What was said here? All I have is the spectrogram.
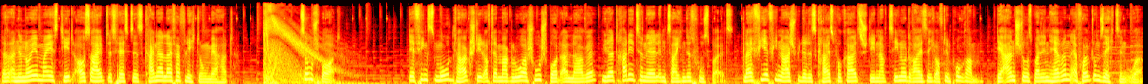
dass eine neue Majestät außerhalb des Festes keinerlei Verpflichtungen mehr hat. Zum Sport. Der Pfingstmontag steht auf der Magloa Schuhsportanlage wieder traditionell im Zeichen des Fußballs. Gleich vier Finalspiele des Kreispokals stehen ab 10.30 Uhr auf dem Programm. Der Anstoß bei den Herren erfolgt um 16 Uhr.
